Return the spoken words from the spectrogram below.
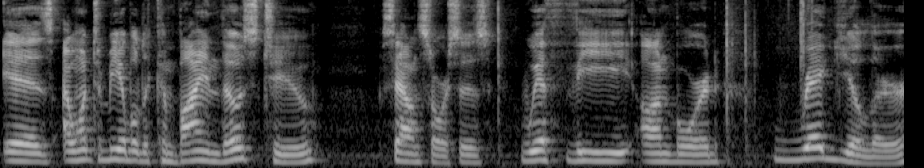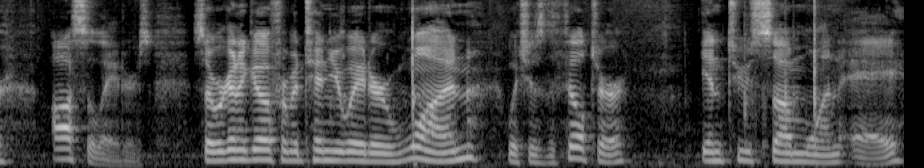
is I want to be able to combine those two sound sources with the onboard regular oscillators. So we're going to go from attenuator 1, which is the filter, into sum 1A,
